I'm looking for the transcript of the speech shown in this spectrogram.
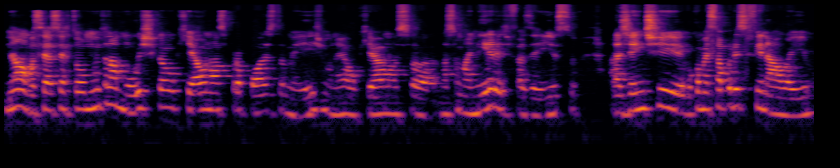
Não, você acertou muito na mosca, o que é o nosso propósito mesmo, né? O que é a nossa, nossa maneira de fazer isso. A gente, vou começar por esse final aí.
